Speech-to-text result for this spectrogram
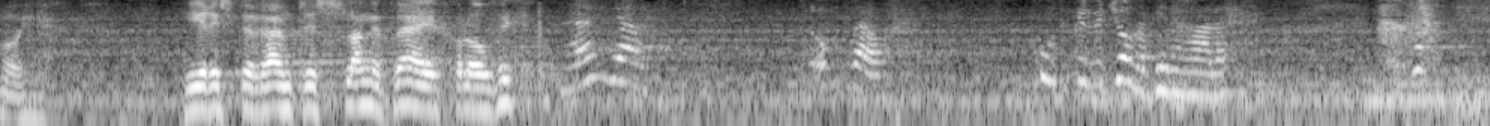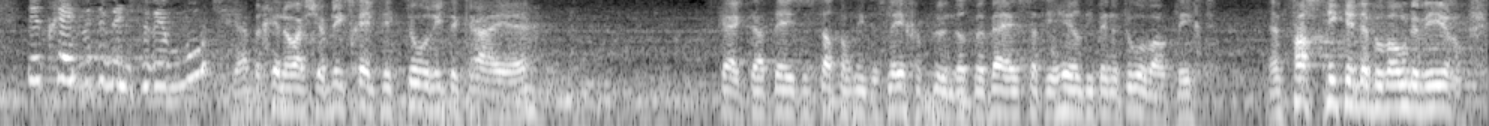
Mooi. Hier is de ruimte slangenvrij, geloof ik. Ja. Ik geloof het wel. Goed, dan kunnen we John naar binnen halen. Dit geeft me tenminste weer moed. Ja, begin nou alsjeblieft geen victorie te kraaien, hè. Kijk, dat deze stad nog niet is leeggeplunderd bewijst dat hij heel diep in het oerwoud ligt. En vast niet in de bewoonde wereld.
